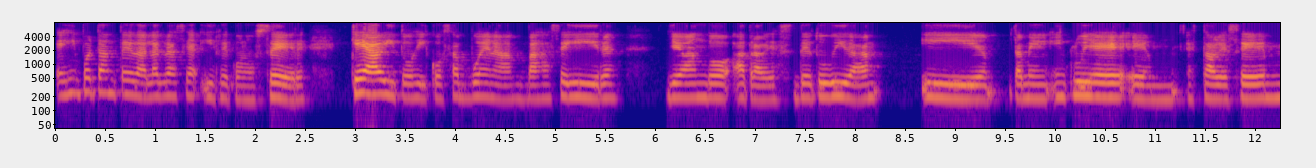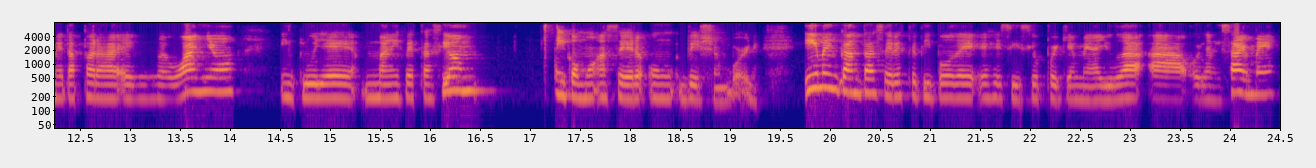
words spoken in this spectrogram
es importante dar las gracias y reconocer qué hábitos y cosas buenas vas a seguir llevando a través de tu vida. Y también incluye em, establecer metas para el nuevo año, incluye manifestación y cómo hacer un vision board. Y me encanta hacer este tipo de ejercicios porque me ayuda a organizarme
